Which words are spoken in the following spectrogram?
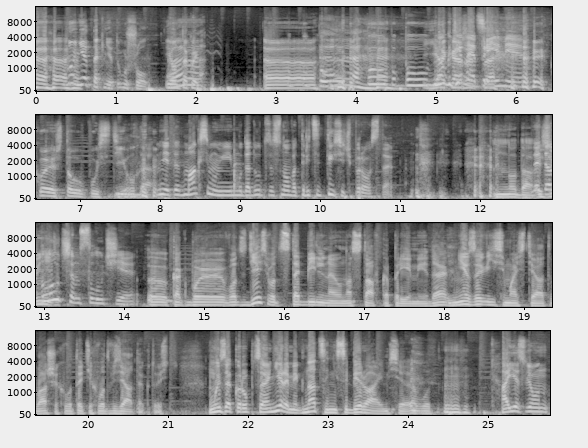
Ну нет, так нет, ушел. И он такой, «Э, Пу-пу-пу. я, Ну, где моя кажется, премия? кое-что упустил. Нет, это максимум ему дадут снова 30 тысяч просто. Ну да, Это в извините. лучшем случае. Э, Как бы вот здесь вот стабильная у нас ставка премии, да, вне зависимости от ваших вот этих вот взяток. То есть мы за коррупционерами гнаться не собираемся. Вот. А если он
